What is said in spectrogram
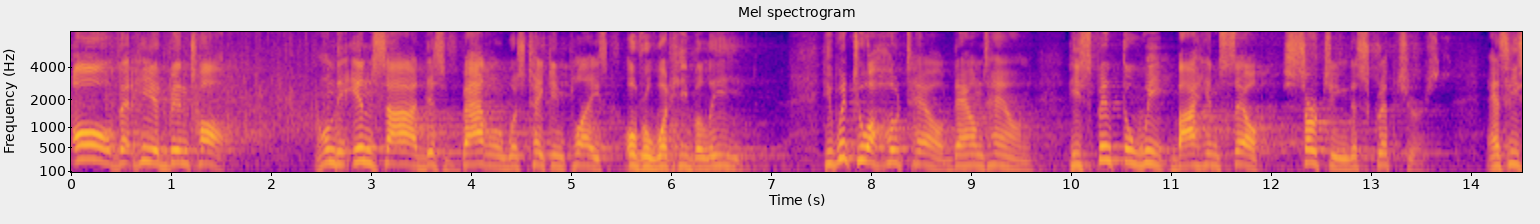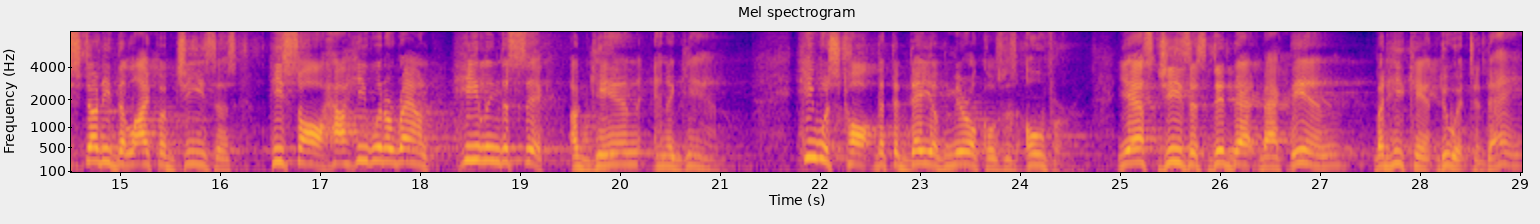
all that he had been taught. On the inside, this battle was taking place over what he believed. He went to a hotel downtown. He spent the week by himself searching the scriptures. As he studied the life of Jesus, he saw how he went around healing the sick again and again. He was taught that the day of miracles was over. Yes, Jesus did that back then, but he can't do it today.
